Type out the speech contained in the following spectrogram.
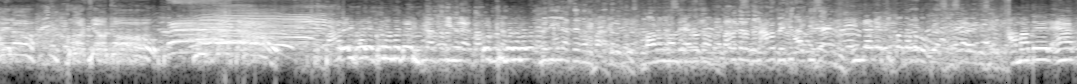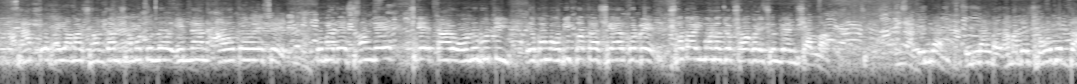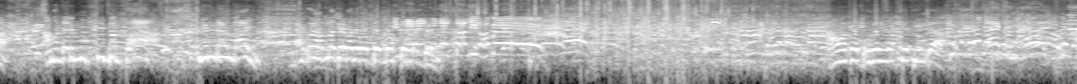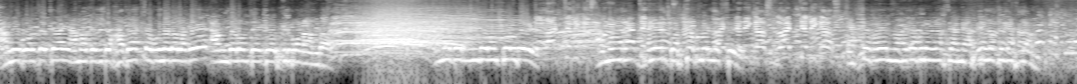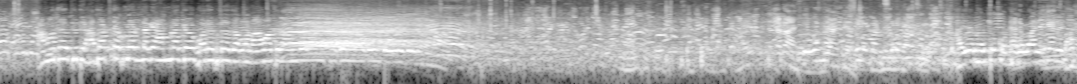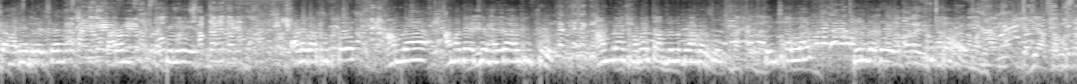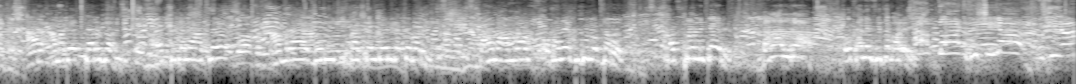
ভাইরা আমাদের আমাদের এক ছাত্র ভাই, আমার সন্তান সমতুল্য। ইমরান, আহত হয়েছে। তোমাদের সঙ্গে সে তার অনুভূতি এবং অভিজ্ঞতা শেয়ার করবে। সবাই মনোযোগ সহকারে শুনবে ইনশাল্লাহ ইমরান ইমরান ভাই আমাদের সহযোদ্ধা আমাদের মুক্তিযোদ্ধা। ইমরান ভাই এখন আপনাদের মাঝে বক্তব্য রাখবেন আমাকে বুলেট লাগছে তিনটা। আমি বলতে চাই আমাকে যদি হাজারটা বুলেট লাগে আন্দোলন থেকে ফিরবো না আমরা। আমাদের আন্দোলন চলবে। আমার এক ভাইয়ের দশটা বুলেট লাগছে। একটা ভাইয়ের নয়টা বুলেট লাগছে আমি থেকে আসলাম। আমাদের যদি হাজারটা বুলেট লাগে আমরা কেউ ঘরে ফিরে যাব না। আমাদের আন্দোলন থেকে আমরা কিন্তু ঘরে ফিরে যাব না। ভাইয়ের হয়তো কথা বলার ভাষা হারিয়ে ফেলেছেন কারণ তিনি অনেক অসুস্থ। আমরা আমাদের যে ভাইরা অসুস্থ আমরা সবাই তার জন্য দোয়া করব। ইনশাল্লাহ তিনি যাতে সুস্থ আর আমাদের তেরো জন হসপিটালে আছে। আমরা যদি চিকিৎসা করতে পারি তাহলে আমরা ওখানে কিছু লোক যাব। ছাত্রলীগের দালালরা। ওখানে যেতে পারে। সাবধান হুঁশিয়ার। হুঁশিয়ার।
